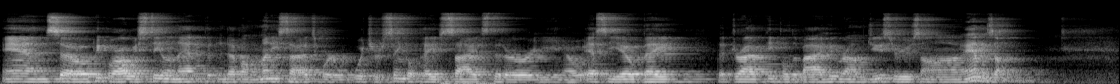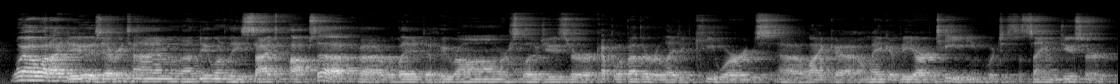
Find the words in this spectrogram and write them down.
And so people are always stealing that and putting it up on money sites, where which are single page sites that are you know SEO bait that drive people to buy Hurom juicers on Amazon. Well, what I do is every time a new one of these sites pops up uh, related to Hurom or Slow Juicer or a couple of other related keywords uh, like uh, Omega VRT, which is the same juicer,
